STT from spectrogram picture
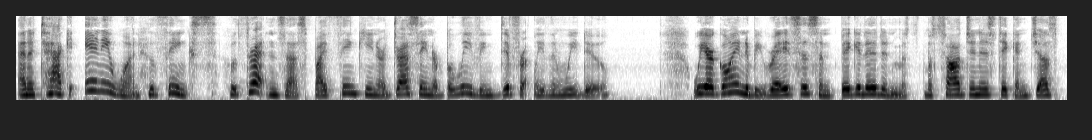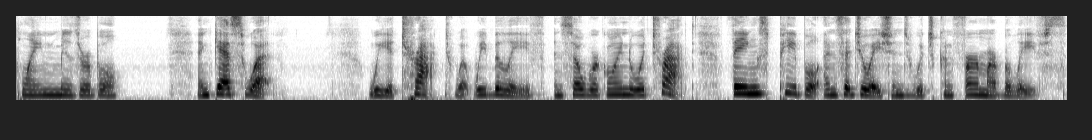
and attack anyone who thinks, who threatens us by thinking or dressing or believing differently than we do. We are going to be racist and bigoted and misogynistic and just plain miserable. And guess what? We attract what we believe, and so we're going to attract things, people, and situations which confirm our beliefs.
